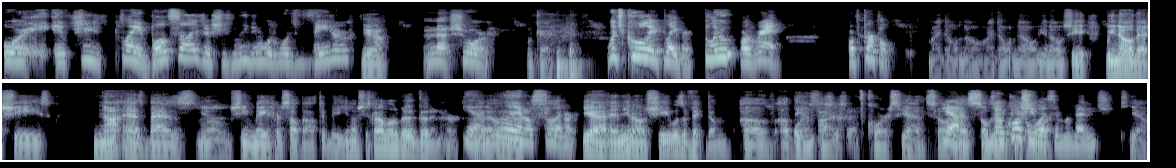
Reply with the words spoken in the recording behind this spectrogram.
or if she's playing both sides, or she's leaning more towards Vader. Yeah. I'm not sure. Okay. Which Kool-Aid flavor? Blue or red? Or purple? I don't know. I don't know. You know, she we know that she's not as bad as you know she made herself out to be. You know, she's got a little bit of good in her. Yeah, You know, a and- little sliver. Yeah, and you know she was a victim of of the empire, of course. Yeah, so Yeah, as so So many of course she people wants are. some revenge. Yeah.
